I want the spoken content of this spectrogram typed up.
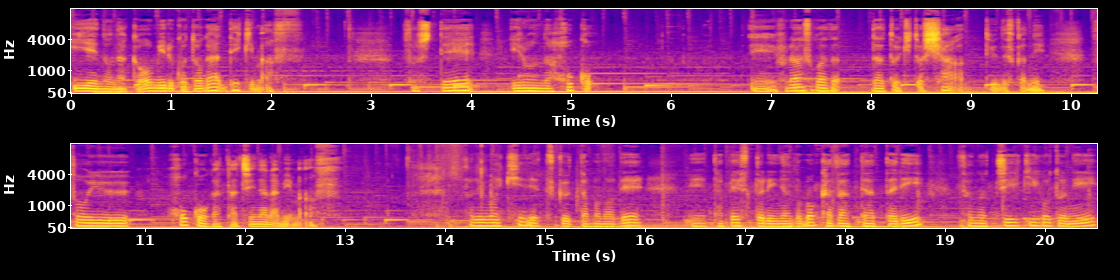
家の中を見ることができます。そしていろんな矛、えーフランス語だときっとシャーっていうんですかね。そういう矛が立ち並びます。それは木で作ったもので、えー、タペストリーなども飾ってあったりその地域ごとに、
